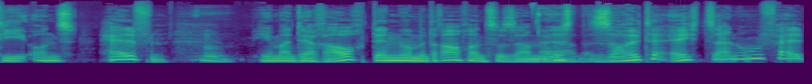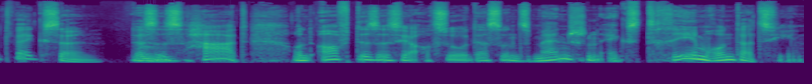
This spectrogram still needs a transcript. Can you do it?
die uns helfen. Hm. Jemand, der raucht, der nur mit Rauchern zusammen ja, ist, sollte echt sein Umfeld wechseln. Das hm. ist hart. Und oft ist es ja auch so, dass uns Menschen extrem runterziehen.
